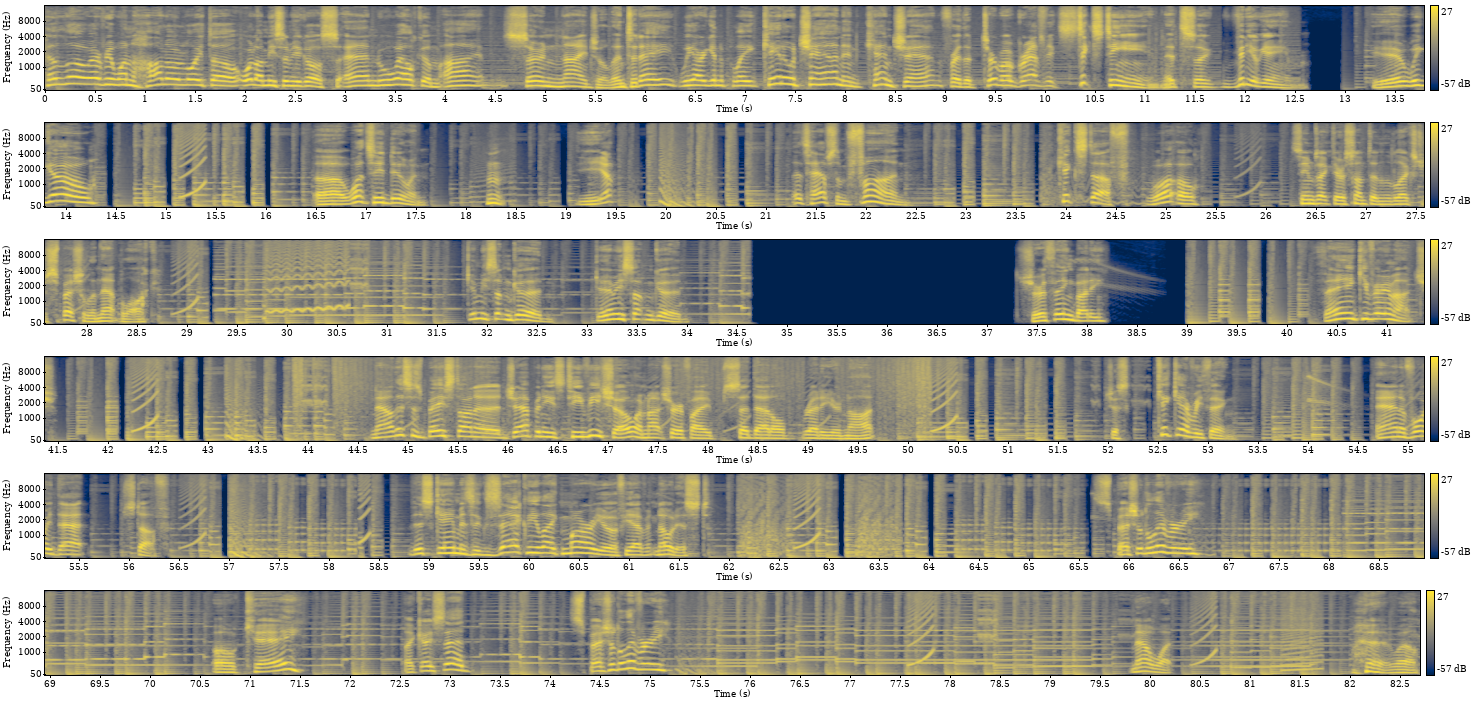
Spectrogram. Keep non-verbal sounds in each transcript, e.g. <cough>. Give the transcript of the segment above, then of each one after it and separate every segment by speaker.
Speaker 1: Hello, everyone. Hallo, Leute. Hola, mis amigos, and welcome. I'm Sir Nigel, and today we are going to play Kato Chan and Ken Chan for the TurboGrafx 16. It's a video game. Here we go. Uh, what's he doing? Hmm. Yep. Let's have some fun. Kick stuff. Whoa. -oh. Seems like there's something a little extra special in that block. Give me something good. Give me something good. Sure thing, buddy. Thank you very much. Now, this is based on a Japanese TV show. I'm not sure if I said that already or not. Just kick everything. And avoid that stuff. This game is exactly like Mario if you haven't noticed. Special delivery. Okay. Like I said, special delivery. Now what? <laughs> well,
